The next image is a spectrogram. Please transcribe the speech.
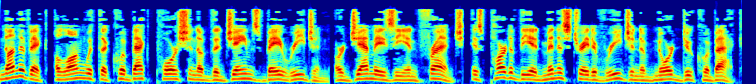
Nunavik, along with the Quebec portion of the James Bay region or Jamésie in French, is part of the administrative region of Nord-du-Québec.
